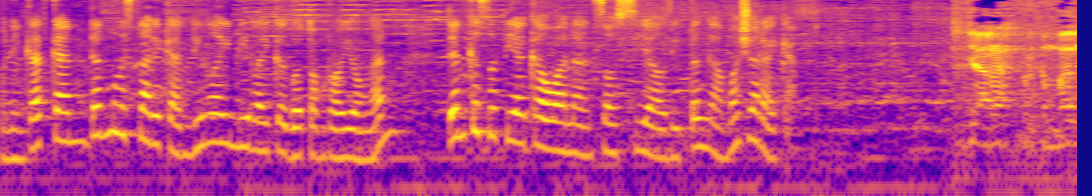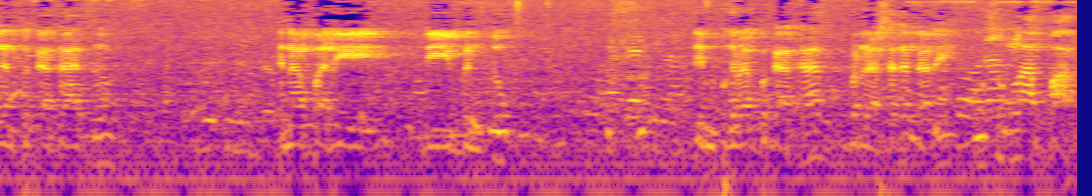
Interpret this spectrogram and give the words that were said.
meningkatkan dan melestarikan nilai-nilai kegotong royongan dan kesetiakawanan sosial di tengah masyarakat sejarah perkembangan PKK itu kenapa di, dibentuk tim penggerak PKK berdasarkan dari busung lapar.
